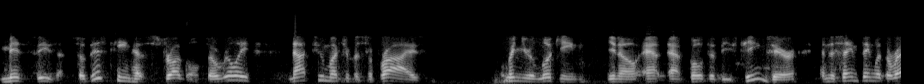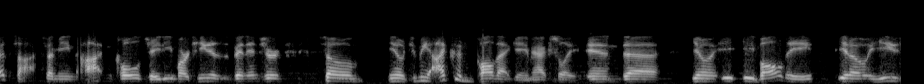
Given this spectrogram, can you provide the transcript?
mid-season. So this team has struggled. So really, not too much of a surprise when you're looking, you know, at, at both of these teams here. And the same thing with the Red Sox. I mean, hot and cold. JD Martinez has been injured. So, you know, to me, I couldn't call that game actually. And, uh, you know, Eovaldi, you know, he's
